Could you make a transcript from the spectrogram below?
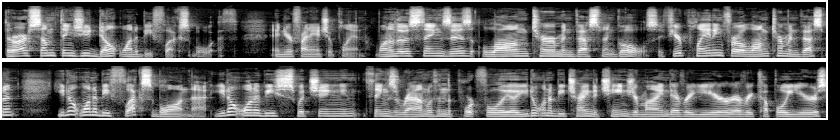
There are some things you don't want to be flexible with in your financial plan. One of those things is long-term investment goals. If you're planning for a long-term investment, you don't want to be flexible on that. You don't want to be switching things around within the portfolio. You don't want to be trying to change your mind every year or every couple of years.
